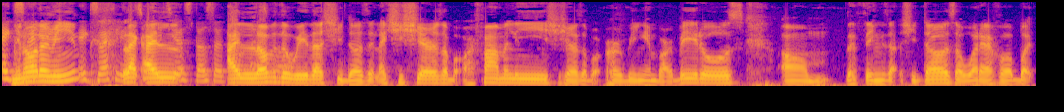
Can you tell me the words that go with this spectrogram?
you know what i mean exactly. like i what l- BTS does it i love the way that she does it like she shares about her family she shares about her being in barbados um the things that she does or whatever but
